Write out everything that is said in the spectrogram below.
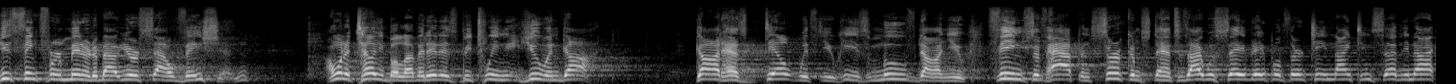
You think for a minute about your salvation. I want to tell you, beloved, it is between you and God. God has dealt with you. He's moved on you. Things have happened, circumstances. I was saved April 13, 1979.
